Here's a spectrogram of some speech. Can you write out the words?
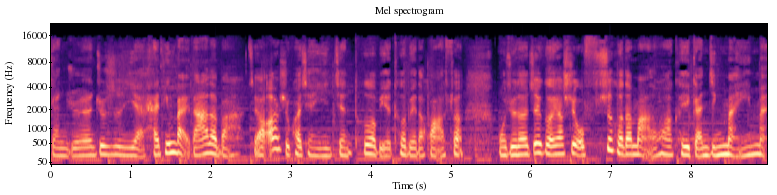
感觉就是也还挺百搭的吧，只要二十块钱一件，特别特别的划算。我觉得这个要是有适合的码的话，可以赶紧买一买。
